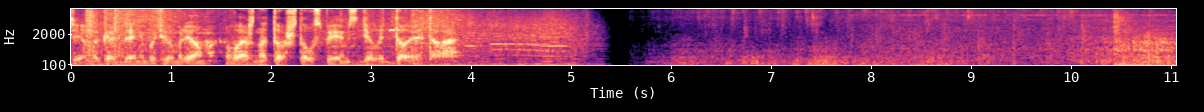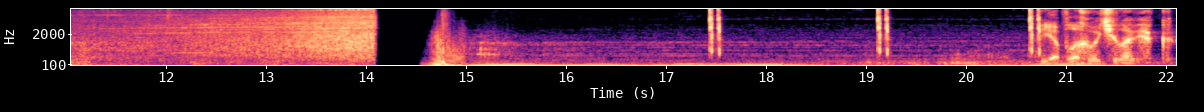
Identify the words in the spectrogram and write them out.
Все мы когда-нибудь умрем. Важно то, что успеем сделать до этого. Я плохой человек.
